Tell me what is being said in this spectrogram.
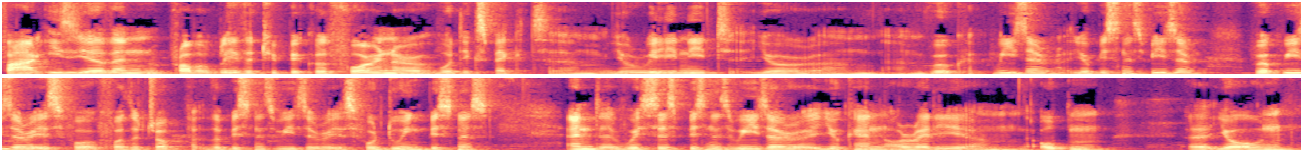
far easier than probably the typical foreigner would expect. Um, you really need your um, um, work visa, your business visa. Work visa is for, for the job, the business visa is for doing business. And with this business visa, you can already um, open uh, your own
